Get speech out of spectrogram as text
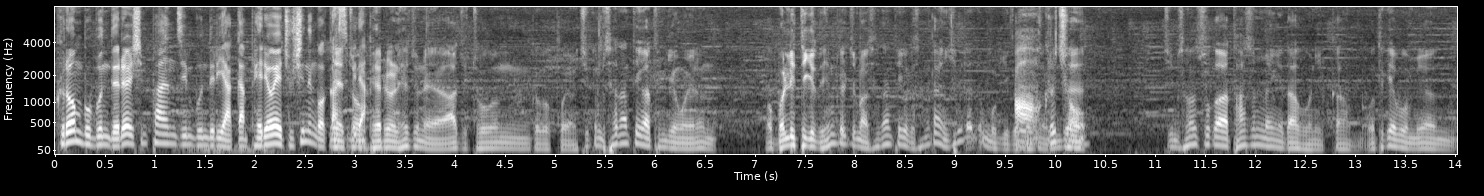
그런 부분들을 심판진 분들이 약간 배려해 주시는 것 예, 좀 같습니다. 배려를 해주네요. 아주 좋은 것 같고요. 지금 세단뛰기 같은 경우에는 뭐 멀리 뛰기도 힘들지만 세단뛰기도 상당히 힘든 종목이거든요. 아, 그렇죠. 근데 지금 선수가 다섯 명이다 보니까 어떻게 보면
